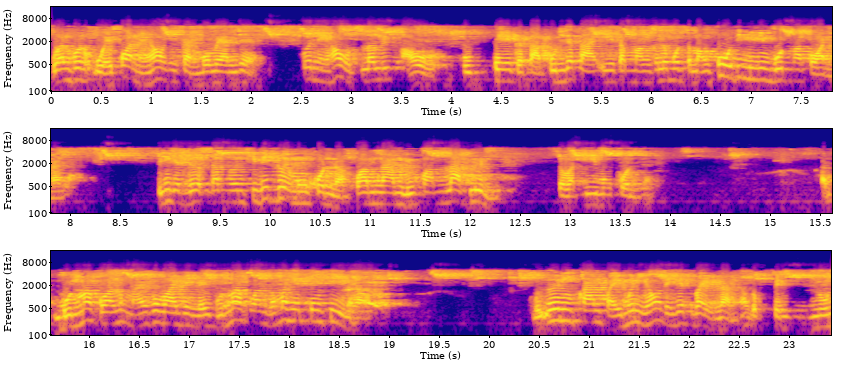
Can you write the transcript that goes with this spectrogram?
บ่แม่นเพิ่นอวยพรให้เฮาจังซั่นบ่แม่นเด้ เพิ่นให้เฮาระลึกเอาปุเพกตาปุญญาตาเอตมังคลมุตตมังผู้ที่มีบุญมาก่อนนั่นถึงจะเดินดำเนินชีวิตด้วยมงคลน่ะความงามหรือความราบรื่น สวัสดีมงคลนะบุญมาก่อนมันหมายความว่าจังไดบุญมาก่อนก็มาเฮ็ดจังซี่แล้วมื้ออื่นผ่านไปมื้อนี้เฮาได้เฮ็ดไว้นั่นเฮาก็เป็นหนุน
